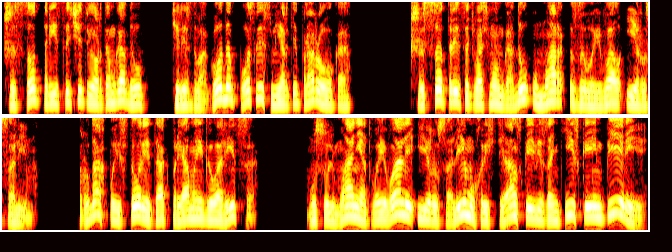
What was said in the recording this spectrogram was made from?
в 634 году, через два года после смерти пророка. В 638 году Умар завоевал Иерусалим. В трудах по истории так прямо и говорится. Мусульмане отвоевали Иерусалим у христианской Византийской империи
